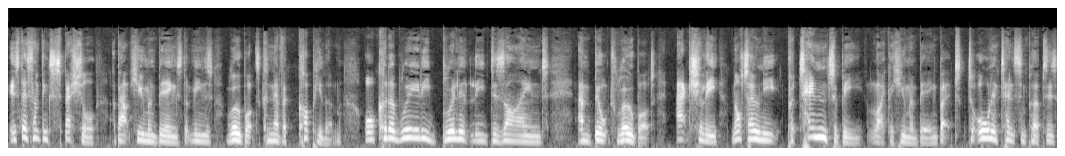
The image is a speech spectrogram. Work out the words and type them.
Is there something special about human beings that means robots can never copy them? Or could a really brilliantly designed and built robot actually not only pretend to be like a human being, but to all intents and purposes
